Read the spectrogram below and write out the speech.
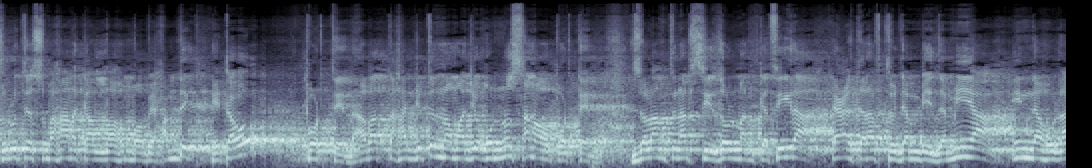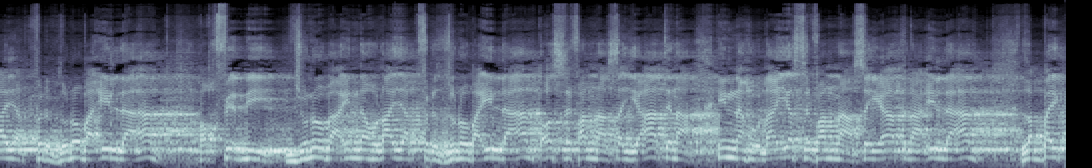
শুরুতে সুবাহান কাল্লাহ হামদিক এটাও পড়তেন, আবার তাহাজুতের নমাজে অন্য সানাও পড়তেন। জলাম তুনাফসি জলমান কাসিরা এতরাফ তুজাম্বি জামিয়া, ইন্নাহু লা ইয়াগফির যুনুবা ইল্লা আনত। অগফিরনি যুনুবা, ইন্নাহু লা ইয়াগফির যুনুবা ইল্লা আনত। অসরিফ আন্না সাইয়্যাতিনা, ইন্নাহু লা ইয়াসরিফ আন্না সাইয়্যাতিনা ইল্লা আনত। লাব্বাইক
